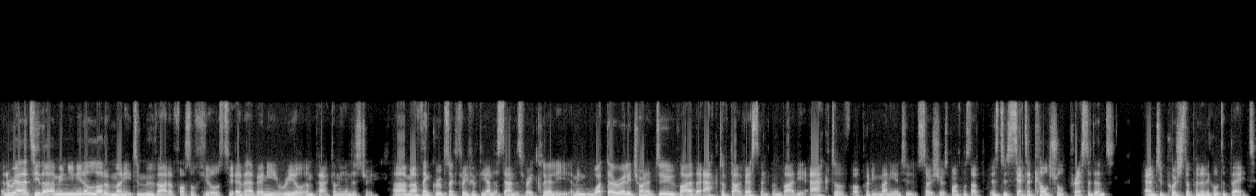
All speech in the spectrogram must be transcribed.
In reality, though, I mean, you need a lot of money to move out of fossil fuels to ever have any real impact on the industry. Um, and I think groups like 350 understand this very clearly. I mean, what they're really trying to do via the act of divestment and via the act of, of putting money into socially responsible stuff is to set a cultural precedent and to push the political debate.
